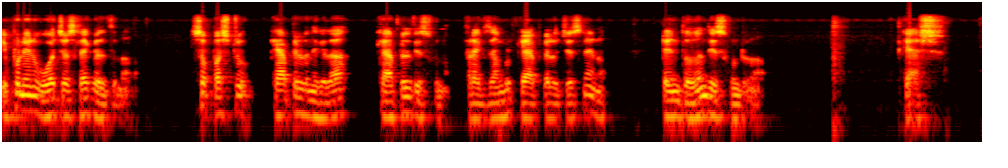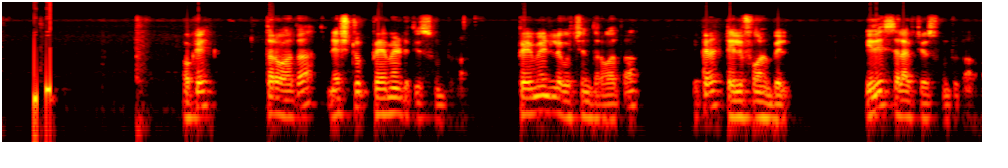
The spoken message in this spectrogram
ఇప్పుడు నేను ఓచర్స్లోకి వెళ్తున్నాను. సో ఫస్ట్ క్యాపిటల్ ఉంది కదా. క్యాపిటల్ తీసుకున్నాను ఫర్ ఎగ్జాంపుల్ క్యాపిటల్ వచ్చేసి నేను టెన్ థౌజండ్ తీసుకుంటున్నాను. Cash okay? తర్వాత నెక్స్ట్ పేమెంట్ తీసుకుంటున్నాను పేమెంట్లోకి వచ్చిన తర్వాత ఇక్కడ టెలిఫోన్ బిల్ ఇది సెలెక్ట్ చేసుకుంటున్నాను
